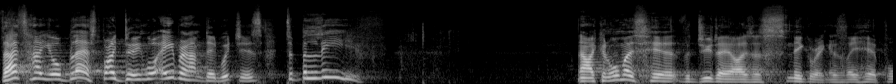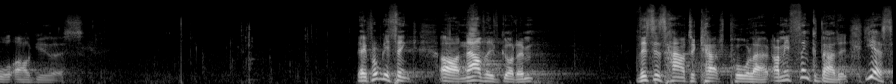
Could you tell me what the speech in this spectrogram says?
That's how you're blessed, by doing what Abraham did, which is to believe. Now, I can almost hear the Judaizers sniggering as they hear Paul argue this. They probably think, oh, now they've got him. This is how to catch Paul out. I mean, think about it. Yes,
